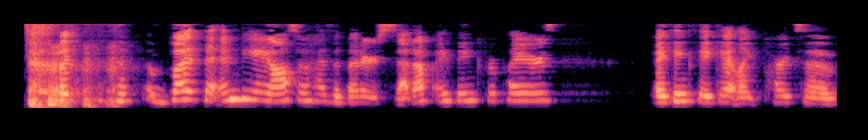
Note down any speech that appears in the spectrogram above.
but but the NBA also has a better setup, I think, for players. I think they get like parts of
